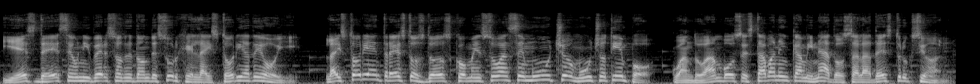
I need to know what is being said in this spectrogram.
y es de ese universo de donde surge la historia de hoy. La historia entre estos dos comenzó hace mucho, mucho tiempo, cuando ambos estaban encaminados a la destrucción.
